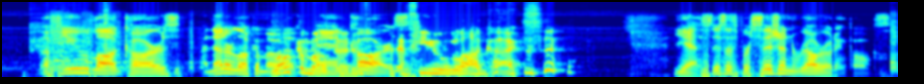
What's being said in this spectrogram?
a few log cars, another locomotive, Locomotive and cars. and a few log cars. Yes, this is precision railroading, folks. I'm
